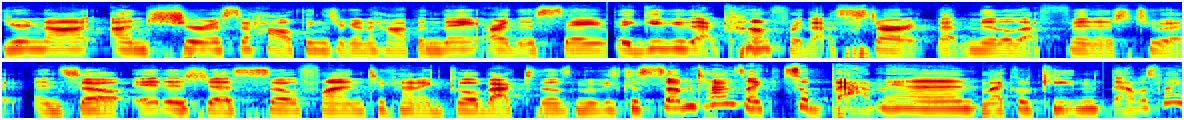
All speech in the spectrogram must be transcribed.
you're not unsure as to how things are going to happen. They are the same. They give you that comfort, that start, that middle, that finish to it. And so it is just so fun to kind of go back to those movies because sometimes, like, so Batman, Michael Keaton, that was my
